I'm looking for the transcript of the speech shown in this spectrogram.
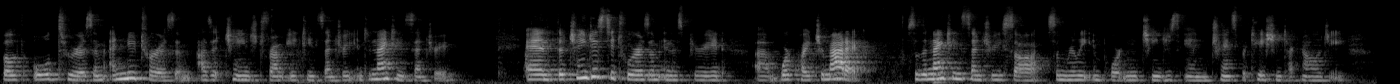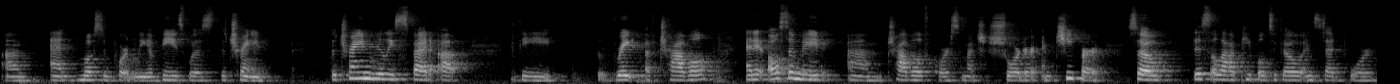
both old tourism and new tourism as it changed from 18th century into 19th century. And the changes to tourism in this period um, were quite dramatic. So the 19th century saw some really important changes in transportation technology. Um, and most importantly of these was the train. The train really sped up the, the rate of travel and it also made um, travel, of course, much shorter and cheaper. So this allowed people to go instead for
